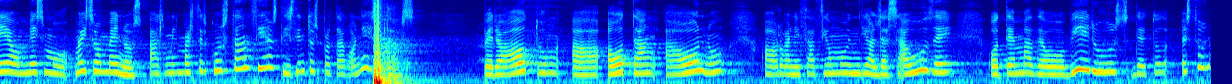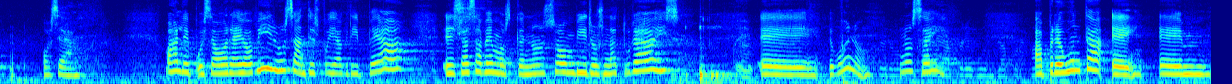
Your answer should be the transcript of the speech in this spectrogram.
é o mesmo, máis ou menos as mesmas circunstancias, distintos protagonistas. Pero a OTAN, a, OTAN, a ONU, a Organización Mundial da Saúde, o tema do virus, de todo, isto, o sea, Vale, pois agora é o virus, antes foi a gripe A, e xa sabemos que non son virus naturais, e, e bueno, non sei. A pregunta é, eh,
